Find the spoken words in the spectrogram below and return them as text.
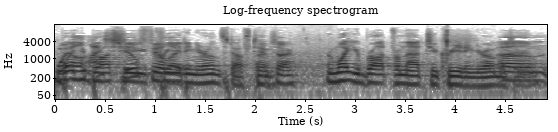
what Well, you brought to feel like- creating your own stuff too. I'm sorry? And what you brought from that to creating your own material. Um,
